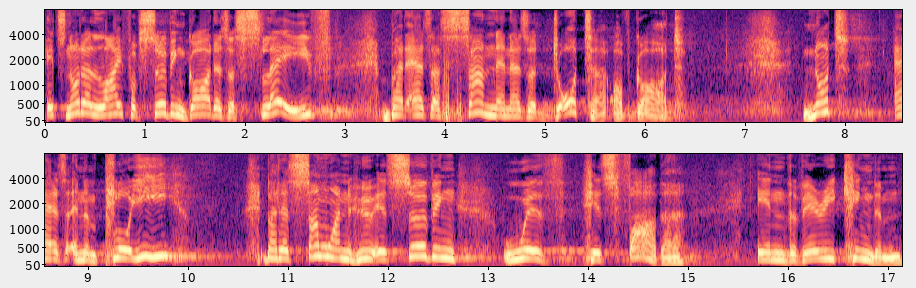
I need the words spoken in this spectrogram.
It's not a life of serving God as a slave, but as a son and as a daughter of God. Not as an employee, but as someone who is serving with his father in the very kingdom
